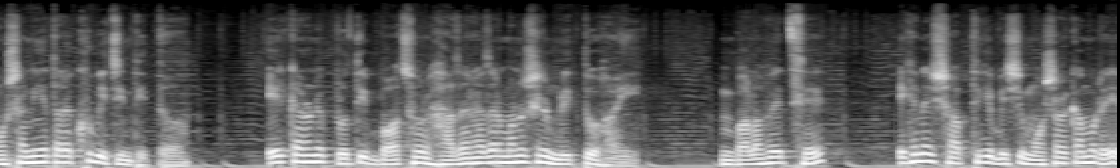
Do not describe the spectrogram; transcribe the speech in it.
মশা নিয়ে তারা খুবই চিন্তিত। এর কারণে প্রতি বছর হাজার হাজার মানুষের মৃত্যু হয়। বলা হয়েছে, এখানে সব থেকে বেশি মশার কামড়ে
